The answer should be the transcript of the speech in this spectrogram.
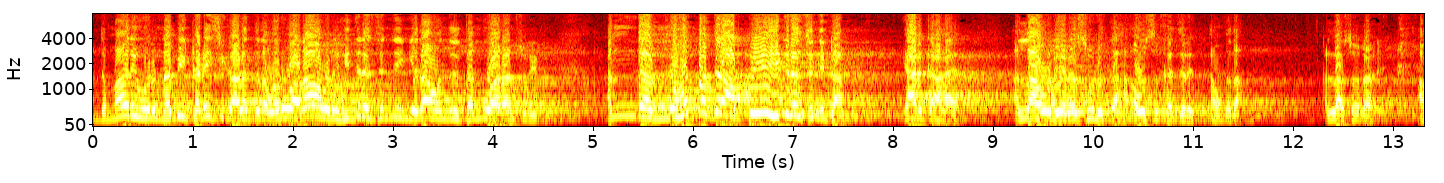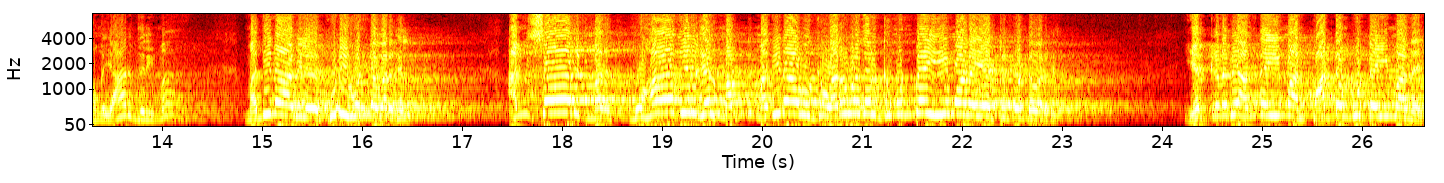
இந்த மாதிரி ஒரு நபி கடைசி காலத்துல வருவாரா? அவர் ஹிஜ்ரத் செஞ்சு இங்கே தான் வந்து தங்குவாரான்னு சொல்லிட்டு. அந்த முகப்பத்தில் அப்பயே ஹிஜ்ரத் செஞ்சுட்டாங்க யாருக்காக? அல்லாஹ்வுடைய ரசூலுக்காக. ஹவுஸ் ஹஜ்ரத். அவங்க தான் அல்லாஹ் சொல்றாரு. அவங்க யாரு தெரியுமா? மதீனாவிலே குடிகொண்டவர்கள். அன்சார் ம- முஹாஜிர்கள் மக்- வருவதற்கு முன்பே ஈமானை ஏற்றுக்கொண்டவர்கள். ஏற்கனவே அந்த ஈமான் பாட்டம் பூட்ட ஈமான்.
